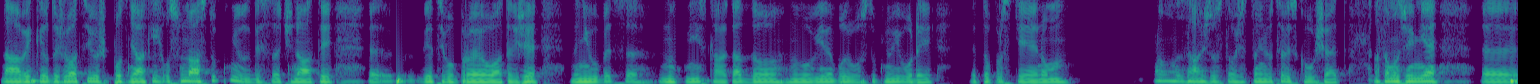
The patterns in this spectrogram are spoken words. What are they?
návyky otužovací už pod nějakých 18 stupňů, kdy se začíná ty eh, věci oprojevovat. Takže není vůbec nutný skákat do nulové nebo dvoustupňové vody. Je to prostě jenom No, záležitost toho, že to někdo chce vyzkoušet. A samozřejmě eh,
